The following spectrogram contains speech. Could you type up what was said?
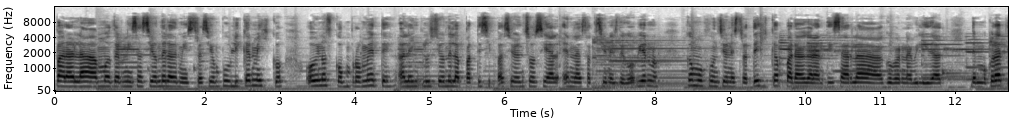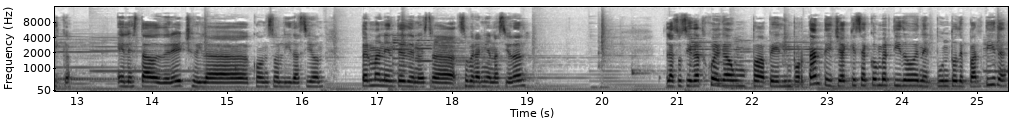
para la modernización de la administración pública en México hoy nos compromete a la inclusión de la participación social en las acciones de gobierno como función estratégica para garantizar la gobernabilidad democrática, el Estado de Derecho y la consolidación permanente de nuestra soberanía nacional la sociedad juega un papel importante ya que se ha convertido en el punto de partida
